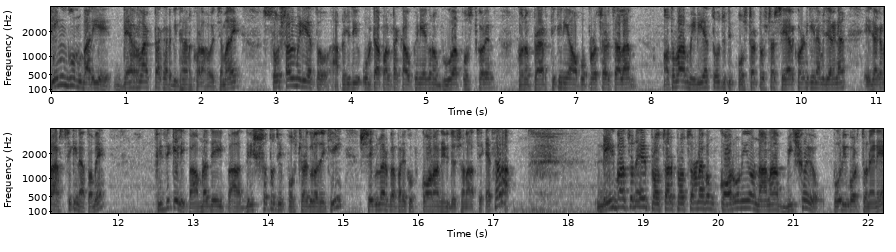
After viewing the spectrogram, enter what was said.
তিন গুণ বাড়িয়ে দেড় লাখ টাকার বিধান করা হয়েছে। মানে সোশ্যাল মিডিয়া তো আপনি যদি উল্টাপাল্টা কাউকে নিয়ে কোনো ভুয়া পোস্ট করেন, কোনো প্রার্থীকে নিয়ে অপপ্রচার চালান, অথবা মিডিয়াতেও যদি পোস্টার টোস্টার শেয়ার করেন কিনা আমি জানি না এই জায়গাটা আসছে কিনা। তবে ফিজিক্যালি বা আমরা যে দৃশ্যত যে পোস্টারগুলো দেখি, সেগুলোর ব্যাপারে খুব কড়া নির্দেশনা আছে। এছাড়া নির্বাচনের প্রচার প্রচারণ এবং করণীয় নানা বিষয়েও পরিবর্তন এনে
